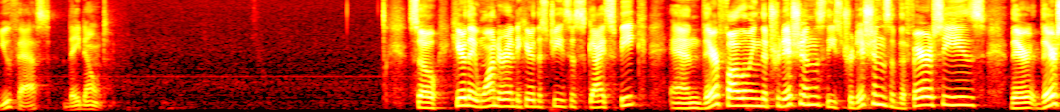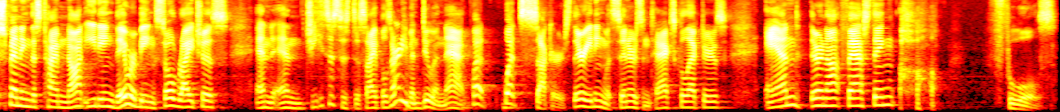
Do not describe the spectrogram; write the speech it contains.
you fast, they don't. So here they wander in to hear this Jesus guy speak, and they're following the traditions, these traditions of the Pharisees. They're, they're spending this time not eating. They were being so righteous, and, and Jesus' disciples aren't even doing that. What, what suckers? They're eating with sinners and tax collectors, and they're not fasting? Oh, fools.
